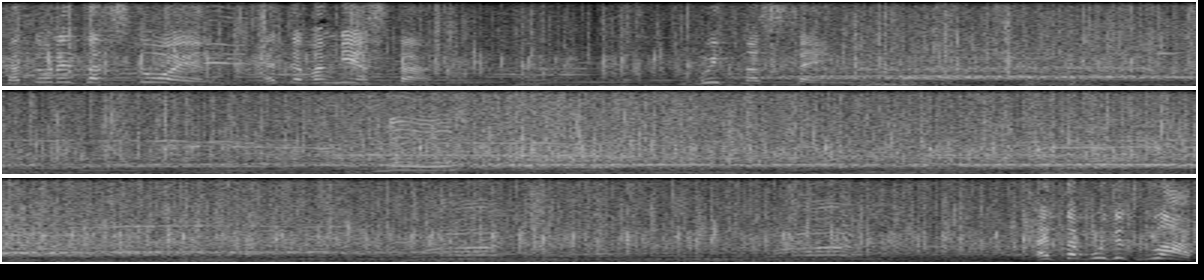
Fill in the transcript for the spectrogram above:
Который достоин этого места быть на сцене. Ну, Это будет Влад.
